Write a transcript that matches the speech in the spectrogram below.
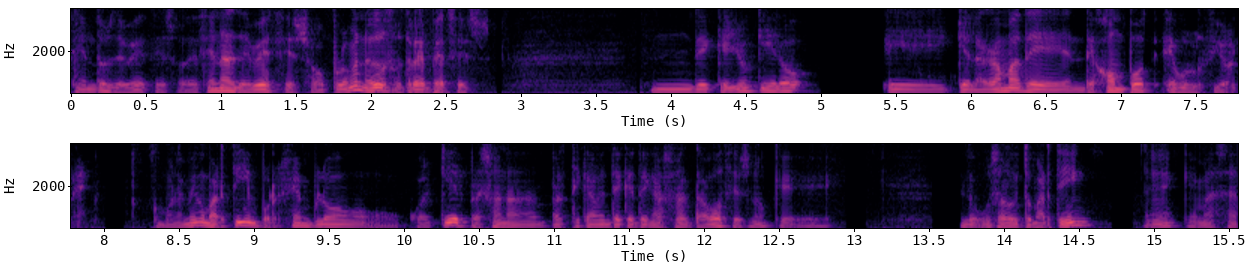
cientos de veces, o decenas de veces, o por lo menos dos o tres veces, mm, de que yo quiero eh, que la gama de, HomePod evolucione. Como el amigo Martín, por ejemplo, o cualquier persona prácticamente que tenga sus altavoces, ¿no? Que, un saludito Martín, ¿eh? que más uh,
